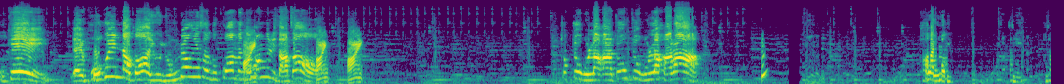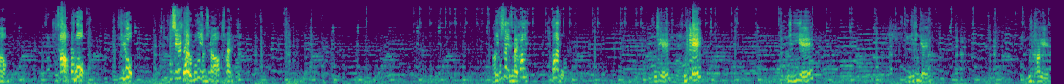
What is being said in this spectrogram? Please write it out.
오케이. 야, 이거 버그 있나봐. 이거 용병에서 놓고 하면 어이. 확률이 낮아. 쪽쪽 올라가, 쪽쪽 올라가라. 다 올라. 아니, 이상. 아, 뭐? 이거. 제일 잘 보이는 잘. 잘. 아, 이거 있나? 아, 뭐. 오케이, 오케이. 이게. 이게. 이게.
